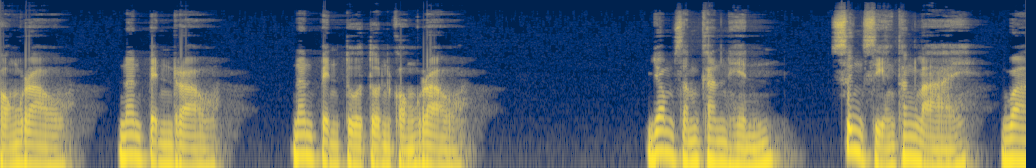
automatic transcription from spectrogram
ของเรา นั่นเป็นเรา นั่นเป็นตัวตนของเรา ย่อมสำคัญเห็น ซึ่งเสียงทั้งหลายว่า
